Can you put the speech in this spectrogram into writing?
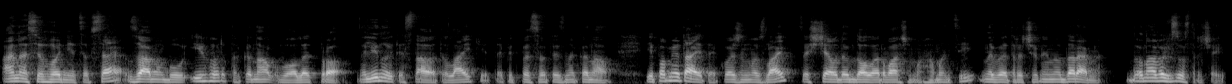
А на сьогодні це все. З вами був Ігор та канал Wallet Pro. Не лінуйте ставити лайки та підписуватись на канал. І пам'ятайте, кожен ваш лайк це ще один долар вашому гаманці, не витрачений надаремно. До нових зустрічей!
